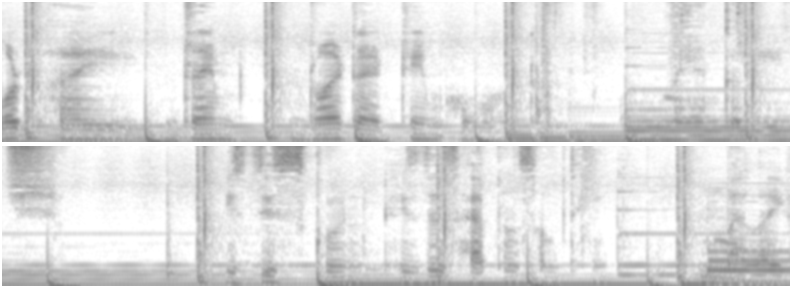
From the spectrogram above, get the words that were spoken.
what i dreamed what i dream about my younger age. Is this going is this happen something in my life?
